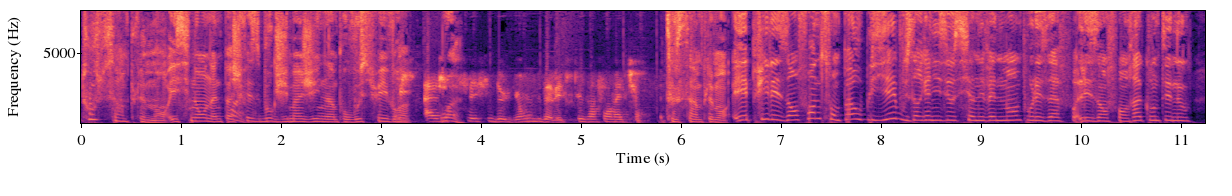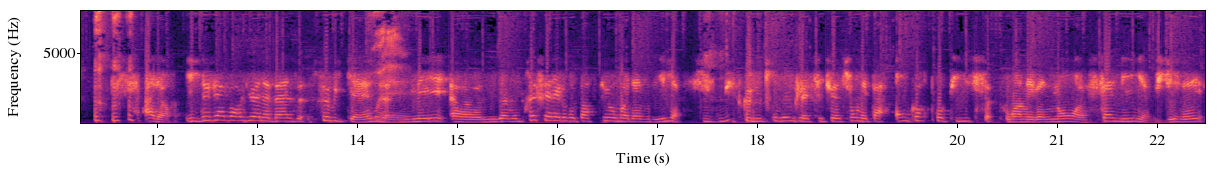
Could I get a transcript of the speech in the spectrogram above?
Tout simplement. Et sinon, on a une page Ouais. Facebook, j'imagine, hein, pour vous suivre. Oui, agence Ouais. Les Filles de Lyon, vous avez toutes les informations. Tout simplement. Et puis les enfants ne sont pas oubliés. Vous organisez aussi un événement pour les enfants. Racontez-nous. Alors, il devait avoir lieu à la base ce week-end, Ouais. mais euh, nous avons préféré le reporter au mois d'avril, puisque nous trouvons que la situation n'est pas encore propice pour un événement euh, famille, je dirais,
